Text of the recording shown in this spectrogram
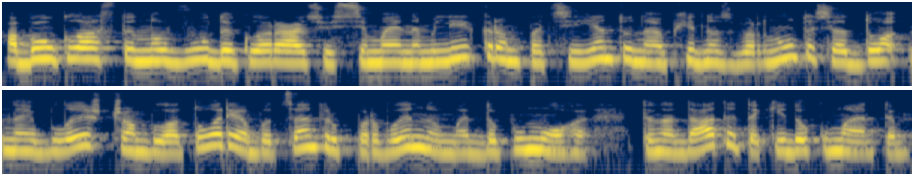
Аби укласти нову декларацію сімейним лікарем, пацієнту необхідно звернутися до найближчої амбулаторії або центру первинної меддопомоги та надати такі документи:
